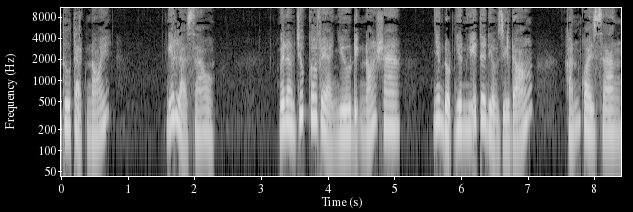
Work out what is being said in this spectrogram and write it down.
thu thạch nói, nghĩa là sao? Nguyễn nam trúc có vẻ như định nói ra, nhưng đột nhiên nghĩ tới điều gì đó. Hắn quay sang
